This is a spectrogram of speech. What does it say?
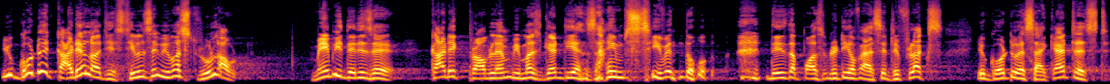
You go to a cardiologist, he will say, We must rule out. Maybe there is a cardiac problem, we must get the enzymes, even though there is the possibility of acid reflux. You go to a psychiatrist,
